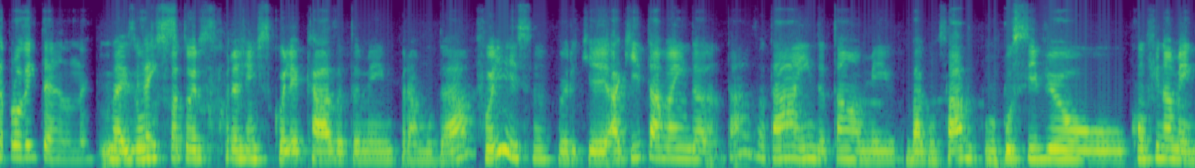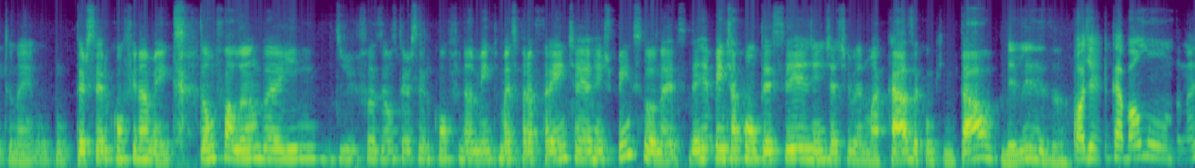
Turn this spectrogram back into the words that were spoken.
aproveitando, né? Mas um é dos isso. fatores pra gente escolher casa também pra mudar foi isso, porque aqui tava ainda, tava, tá ainda, tá meio bagunçado, um possível confinamento, né? Um terceiro confinamento. Estão falando aí de fazer um terceiro confinamento mais para frente, aí a gente pensou, né? Se de repente acontecer, a gente já tiver numa casa com quintal, beleza. Pode acabar o mundo, né?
